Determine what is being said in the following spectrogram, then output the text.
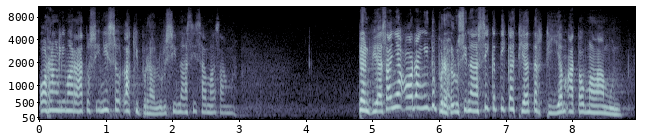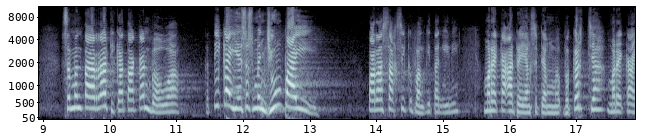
orang 500 ini lagi berhalusinasi sama-sama. Dan biasanya orang itu berhalusinasi ketika dia terdiam atau melamun. Sementara dikatakan bahwa ketika Yesus menjumpai para saksi kebangkitan ini, mereka ada yang sedang bekerja, mereka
